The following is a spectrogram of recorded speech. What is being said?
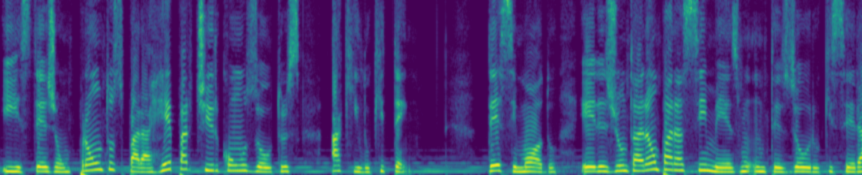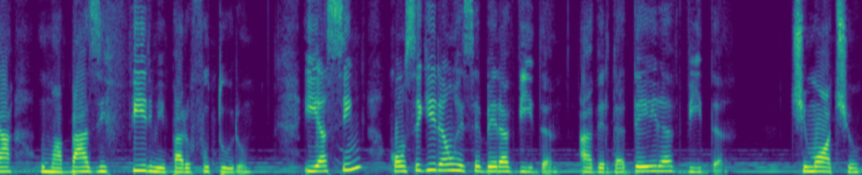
e estejam prontos para repartir com os outros aquilo que têm. Desse modo, eles juntarão para si mesmo um tesouro que será uma base firme para o futuro. E assim conseguirão receber a vida, a verdadeira vida. Timóteo,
